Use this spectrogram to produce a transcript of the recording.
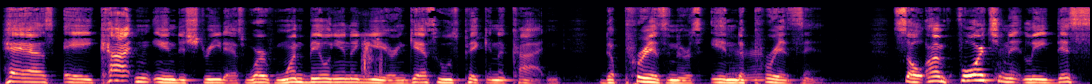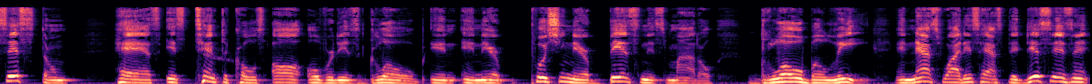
has a cotton industry that's worth one billion a year, and guess who's picking the cotton? The prisoners in the mm-hmm. prison. So unfortunately, this system has its tentacles all over this globe, and, and they're pushing their business model globally. And that's why this has to, this isn't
